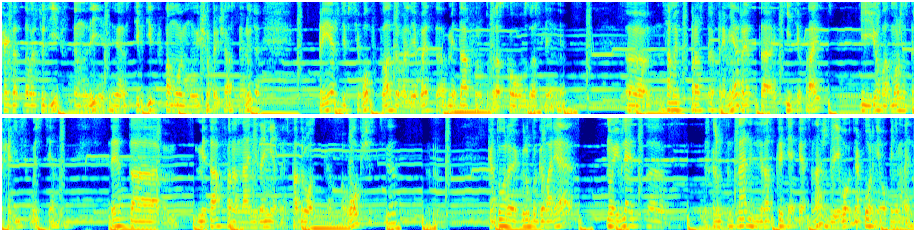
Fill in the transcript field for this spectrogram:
когда создавались Люди Икс, Стэн Ли, э, Стив Дитк, по-моему, еще причастные люди, прежде всего вкладывали в это метафору подросткового взросления. Э, самый простой пример — это Кити Прайд и ее возможность проходить сквозь стены. Это метафора на незаметность подростка в обществе, которая, грубо говоря, ну, является, скажем, центральной для раскрытия персонажа, для его, для корня его понимания.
